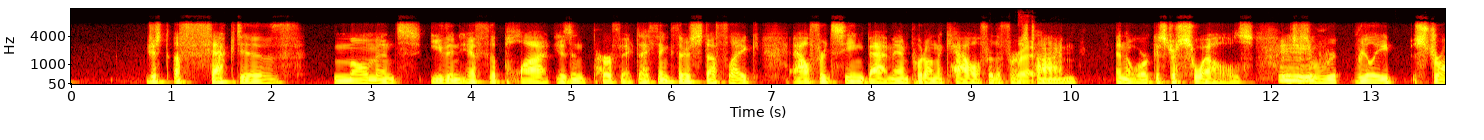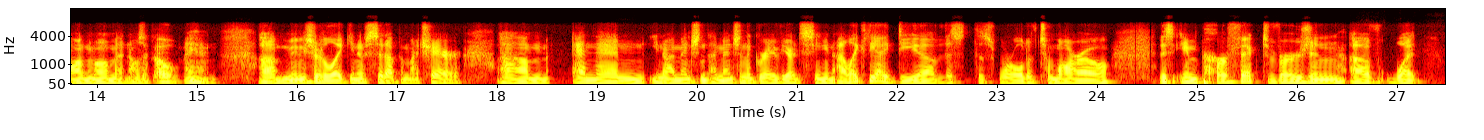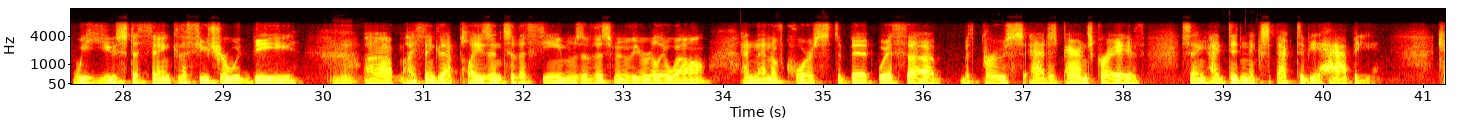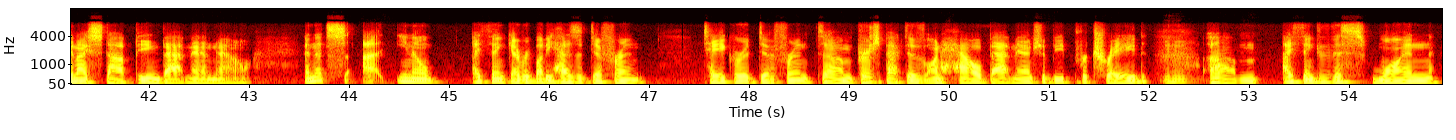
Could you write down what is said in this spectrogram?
just effective moments, even if the plot isn't perfect. I think there's stuff like Alfred seeing Batman put on the cowl for the first Right. time and the orchestra swells, which is a re- really strong moment. And I was like, oh man, um, made me sort of like, you know, sit up in my chair. Um, and then, you know, I mentioned I mentioned the graveyard scene. I like the idea of this this world of tomorrow, this imperfect version of what we used to think the future would be. Um, I think that plays into the themes of this movie really well. And then, of course, the bit with uh, with Bruce at his parents' grave, saying, "I didn't expect to be happy. Can I stop being Batman now?" And that's, uh, you know, I think everybody has a different take or a different um, perspective on how Batman should be portrayed. Um, I think this one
